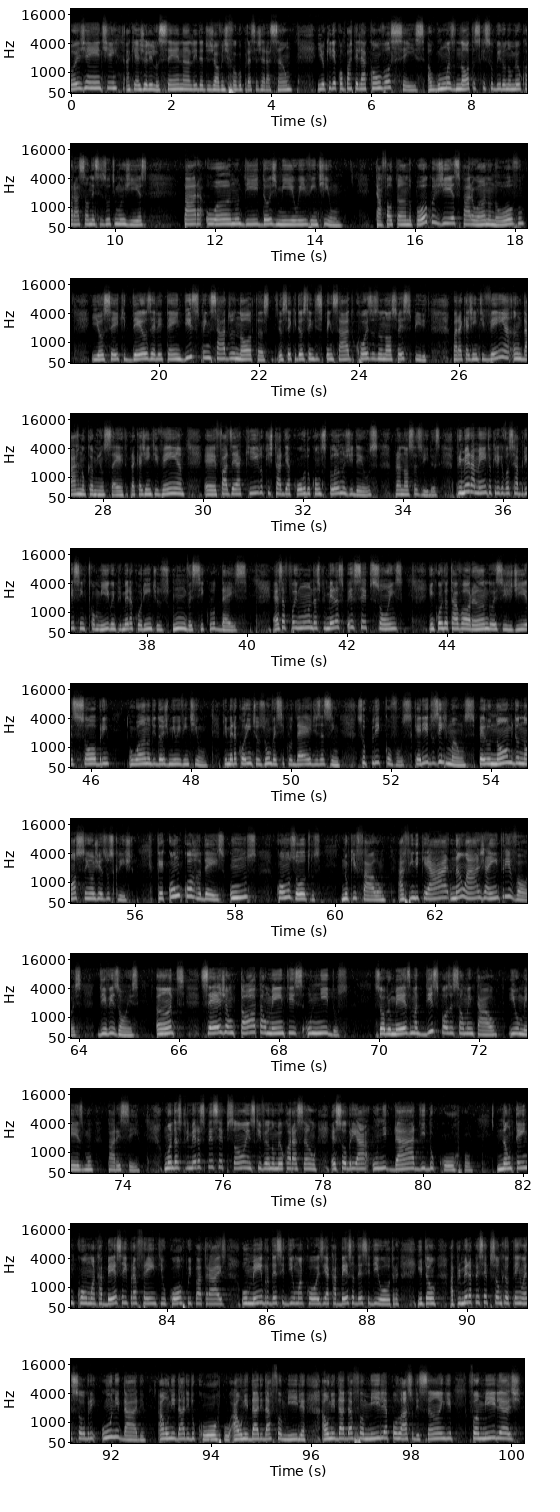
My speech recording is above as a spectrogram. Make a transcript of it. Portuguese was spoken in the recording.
Oi, gente. Aqui é Julie Lucena, líder dos Jovens de Fogo para essa geração. E eu queria compartilhar com vocês algumas notas que subiram no meu coração nesses últimos dias para o ano de 2021. Está faltando poucos dias para o ano novo e eu sei que Deus ele tem dispensado notas, eu sei que Deus tem dispensado coisas no nosso espírito para que a gente venha andar no caminho certo, para que a gente venha é, fazer aquilo que está de acordo com os planos de Deus para nossas vidas. Primeiramente, eu queria que você abrisse comigo em 1 Coríntios 1, versículo 10. Essa foi uma das primeiras percepções enquanto eu estava orando esses dias sobre o ano de 2021. 1 Coríntios 1, versículo 10 diz assim: Suplico-vos, queridos irmãos, pelo nome do nosso Senhor Jesus Cristo, que concordeis uns com os outros no que falam, a fim de que não haja entre vós divisões. Antes, sejam totalmente unidos sobre a mesma disposição mental e o mesmo parecer. Uma das primeiras percepções que veio no meu coração é sobre a unidade do corpo. Não tem como a cabeça ir para frente e o corpo ir para trás, o membro decidir uma coisa e a cabeça decidir outra. Então, a primeira percepção que eu tenho é sobre unidade a unidade do corpo, a unidade da família, a unidade da família por laço de sangue, famílias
